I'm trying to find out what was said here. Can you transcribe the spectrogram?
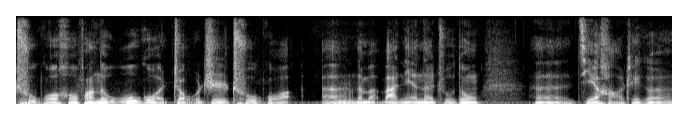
楚国后方的吴国肘制楚国。呃，嗯那么晚年呢，主动呃结好这个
